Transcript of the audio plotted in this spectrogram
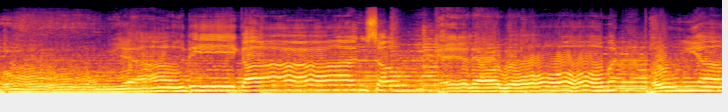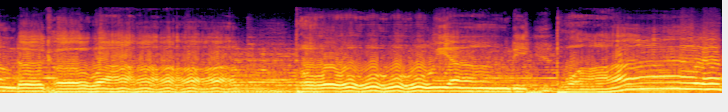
同样的感受给了我们同样的渴望同样的欢乐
